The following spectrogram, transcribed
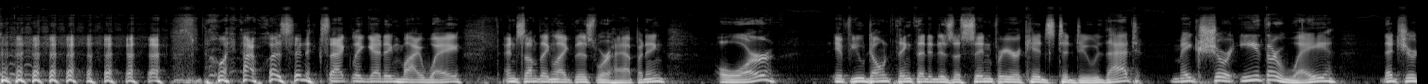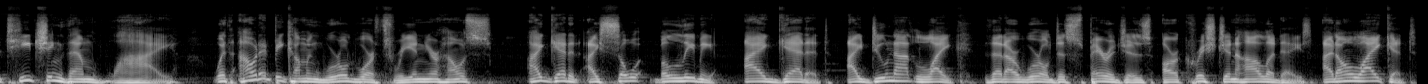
when I wasn't exactly getting my way and something like this were happening. Or if you don't think that it is a sin for your kids to do that, make sure either way that you're teaching them why without it becoming World War III in your house, I get it. I so believe me, I get it. I do not like that our world disparages our Christian holidays. I don't like it.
